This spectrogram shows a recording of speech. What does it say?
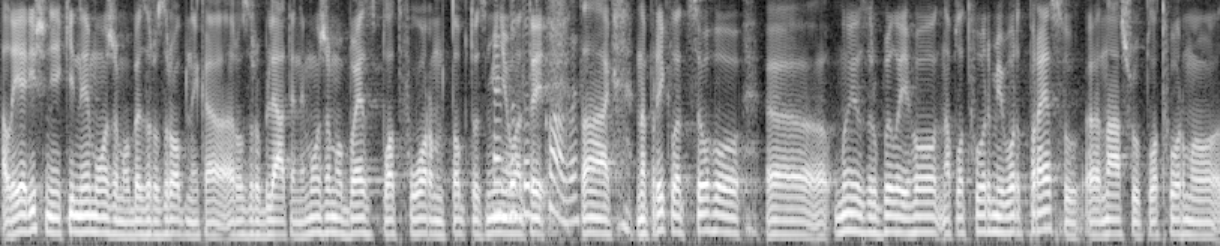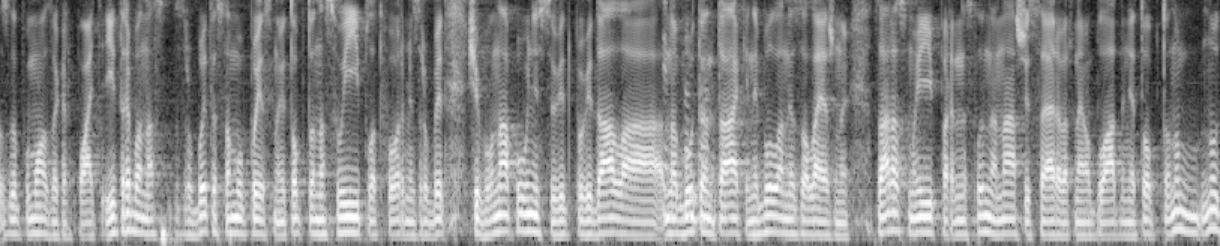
але є рішення, які не можемо без розробника розробляти, не можемо без платформ, тобто змінювати так, наприклад, цього е, ми зробили його на платформі WordPress, нашу платформу з допомогою Закарпаття. Її треба нас зробити самописною, тобто на своїй платформі зробити, щоб вона повністю відповідала набутим так і не була незалежною. Зараз ми її перенесли на наше серверне обладнання. Тобто, ну ну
